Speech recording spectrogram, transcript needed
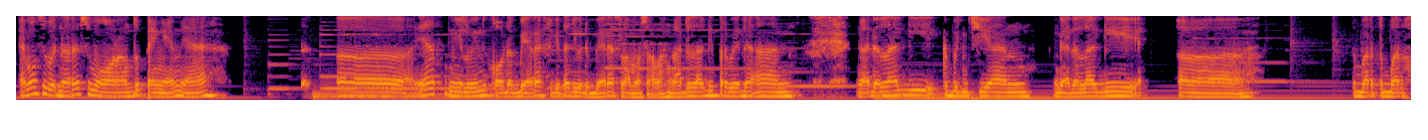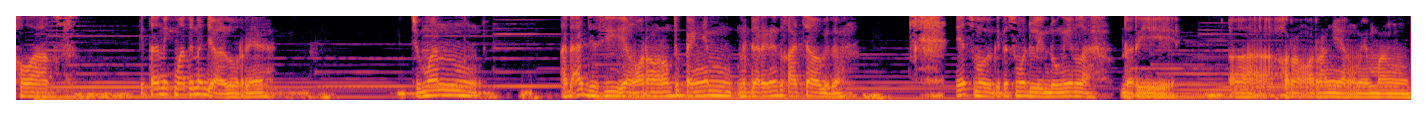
emang sebenarnya semua orang tuh pengen ya uh, ya pemilu ini kalau udah beres kita juga udah beres lah masalah. Nggak ada lagi perbedaan nggak ada lagi kebencian nggak ada lagi uh, tebar-tebar hoax kita nikmatin aja alurnya. Cuman ada aja sih yang orang-orang tuh pengen negara ini tuh kacau gitu ya semoga kita semua dilindungin lah dari uh, orang-orang uh, yang memang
